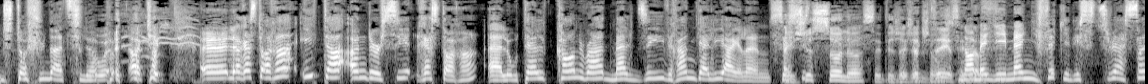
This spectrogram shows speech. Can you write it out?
Du tofu d'antilope. Ouais. OK. Euh, le restaurant Ita Undersea Restaurant à l'hôtel Conrad Maldives Rangali Island. C'est Hey, juste ça, là, c'est déjà Déjà quelque chose. dire, non, mais il est magnifique. Il est situé à 5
